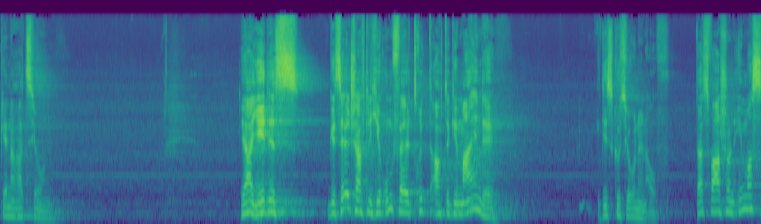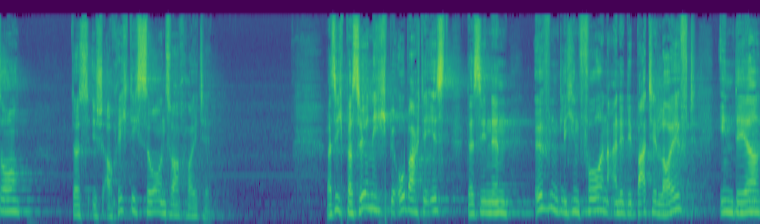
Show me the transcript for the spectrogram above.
Generation. Ja, jedes gesellschaftliche Umfeld drückt auch der Gemeinde Diskussionen auf. Das war schon immer so das ist auch richtig so und zwar auch heute. Was ich persönlich beobachte, ist, dass in den öffentlichen Foren eine Debatte läuft, in der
